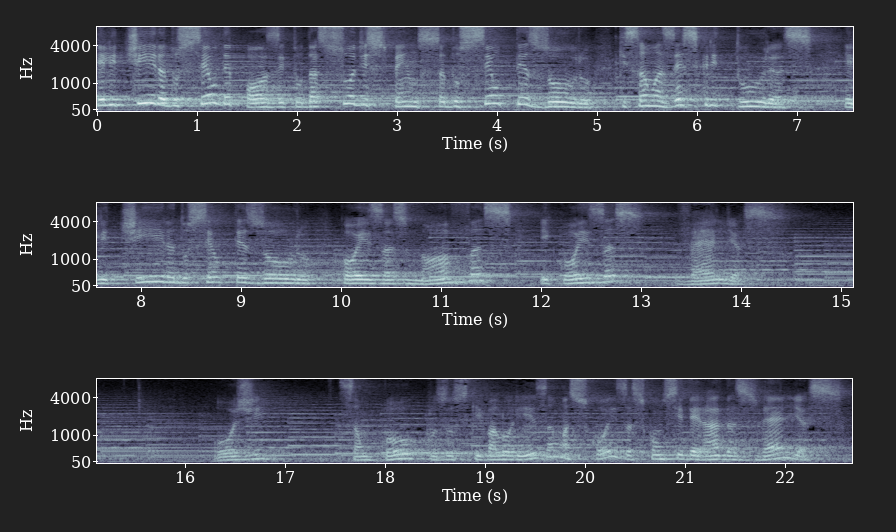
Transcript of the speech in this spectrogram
ele tira do seu depósito, da sua dispensa, do seu tesouro, que são as Escrituras, ele tira do seu tesouro coisas novas e coisas velhas. Hoje, são poucos os que valorizam as coisas consideradas velhas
